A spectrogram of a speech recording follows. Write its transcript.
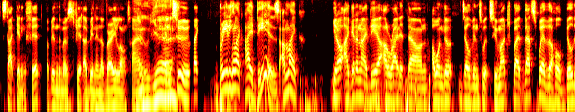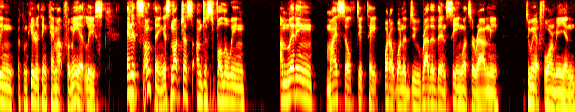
start getting fit. I've been the most fit I've been in a very long time. Hell yeah. And two, like breeding like ideas. I'm like, you know, I get an idea, I'll write it down. I won't go delve into it too much, but that's where the whole building a computer thing came out for me, at least. And it's something. It's not just I'm just following. I'm letting myself dictate what I want to do rather than seeing what's around me, doing it for me, and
